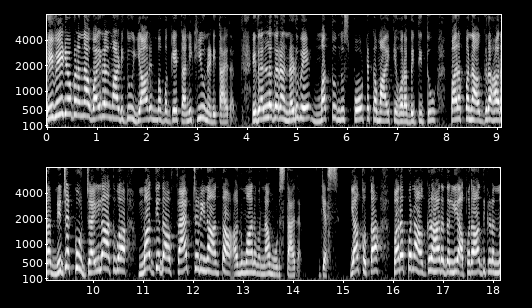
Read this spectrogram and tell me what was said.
ಈ ವಿಡಿಯೋಗಳನ್ನ ವೈರಲ್ ಮಾಡಿದ್ದು ಯಾರೆಂಬ ಬಗ್ಗೆ ತನಿಖೆಯೂ ನಡೀತಾ ಇದೆ. ಇದೆಲ್ಲದರ ನಡುವೆ ಮತ್ತೊಂದು ಸ್ಫೋಟಕ ಮಾಹಿತಿ ಹೊರಬಿದ್ದಿದ್ದು, ಪರಪ್ಪನ ಅಗ್ರಹಾರ ನಿಜಕ್ಕೂ ಜೈಲ ಅಥವಾ ಮದ್ಯದ ಫ್ಯಾಕ್ಟರಿನ ಅಂತ ಅನುಮಾನವನ್ನ ಮೂಡಿಸ್ತಾ ಇದೆ. ಎಸ್ ಯಾಕೊತ್ತಾ ಪರಪ್ಪನ ಅಗ್ರಹಾರದಲ್ಲಿ ಅಪರಾಧಿಗಳನ್ನ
